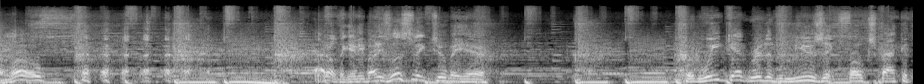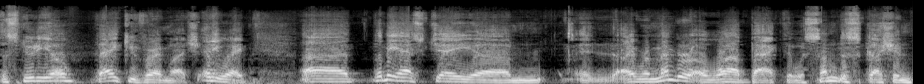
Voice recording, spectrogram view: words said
Hello? I don't think anybody's listening to me here. Could we get rid of the music, folks, back at the studio? Thank you very much. Anyway, uh, let me ask Jay. Um, I remember a while back there was some discussion,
